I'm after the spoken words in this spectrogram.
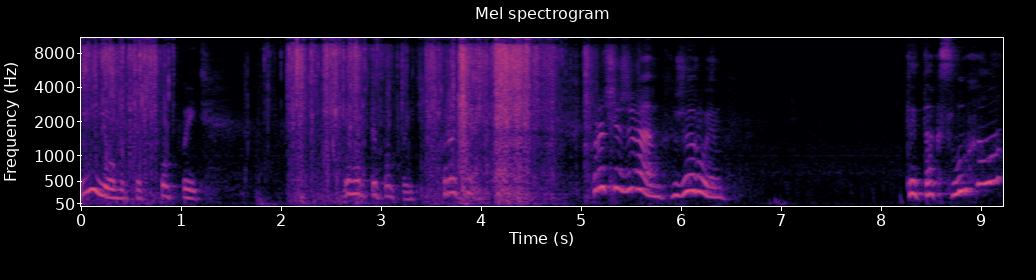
І йогурти попить. Йогурти попить. Коротше, коротше живемо, жируємо. Ти так слухала?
